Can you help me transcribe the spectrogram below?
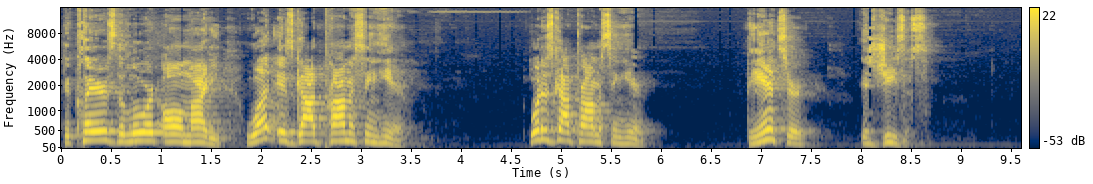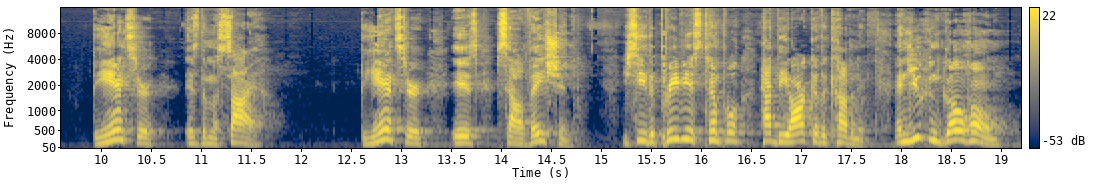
declares the Lord Almighty. What is God promising here? What is God promising here? The answer is Jesus. The answer is the Messiah. The answer is salvation. You see, the previous temple had the Ark of the Covenant. And you can go home,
